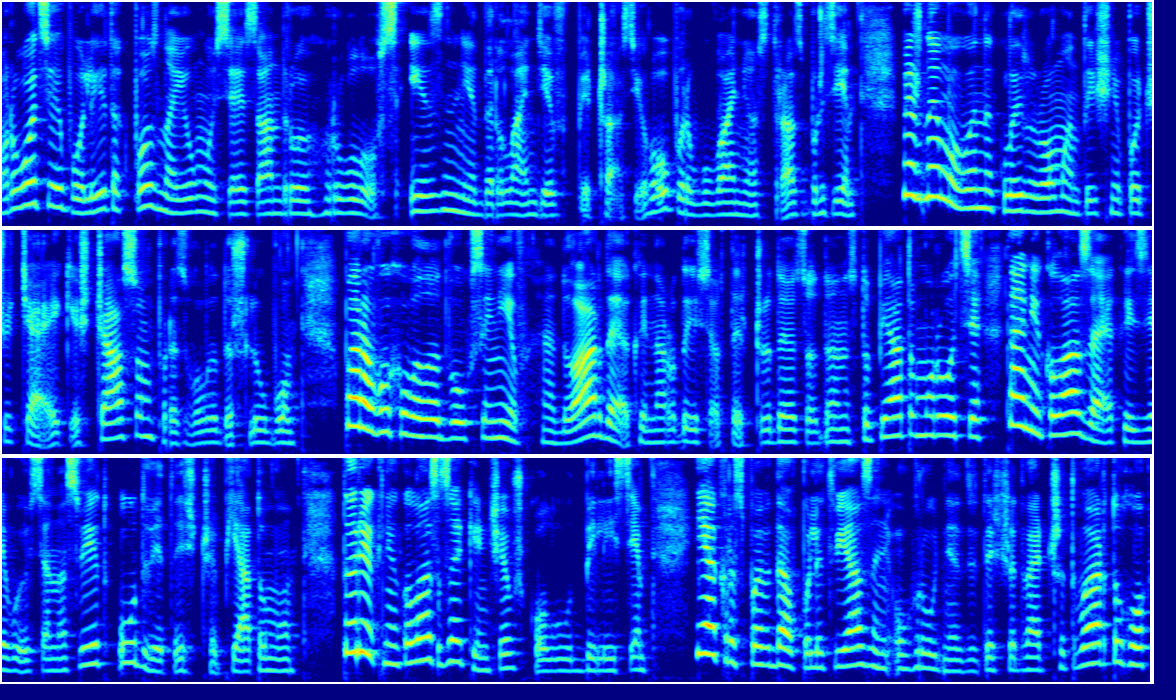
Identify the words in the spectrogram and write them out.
році політик познайомився із Андрою Руловс із Нідерландів під час його перебування у Страсбурзі. Між ними виникли романтичні почуття, які з часом призвели до шлюбу. Пара виховала двох синів: Едуарда, який народився в 1995 році, та Ніколаза, який з'явився на світ у 2005-му. Торік Ніколас закінчив школу у Тбілісі. Як розповідав політв'язень у грудні 2024-го,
